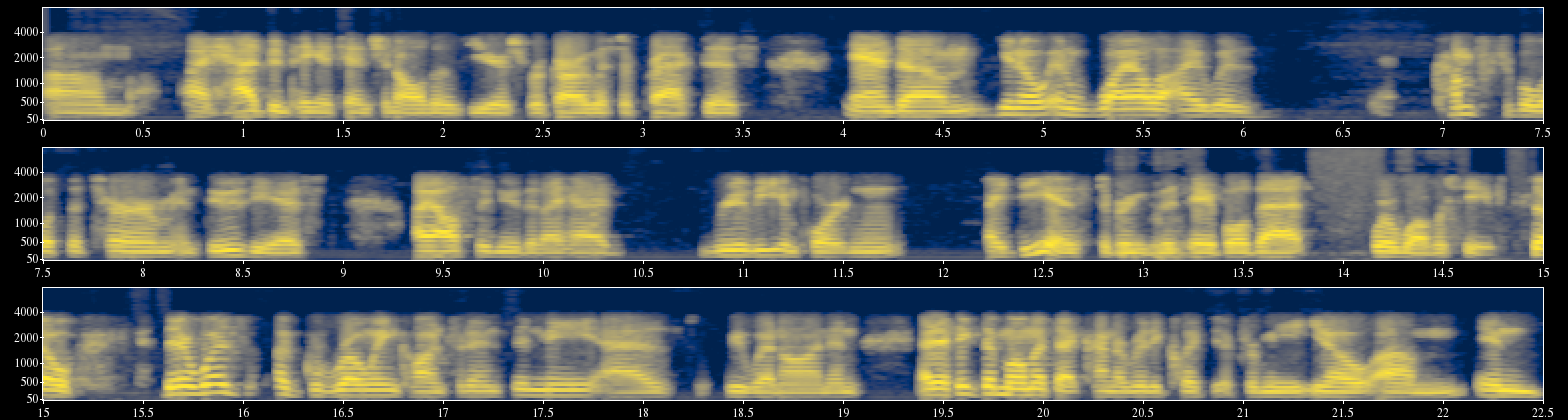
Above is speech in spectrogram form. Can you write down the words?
Um, I had been paying attention all those years, regardless of practice. And, um, you know, and while I was comfortable with the term enthusiast, I also knew that I had really important ideas to bring to the table that were well received. So there was a growing confidence in me as we went on. And, and I think the moment that kind of really clicked it for me, you know, um, in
